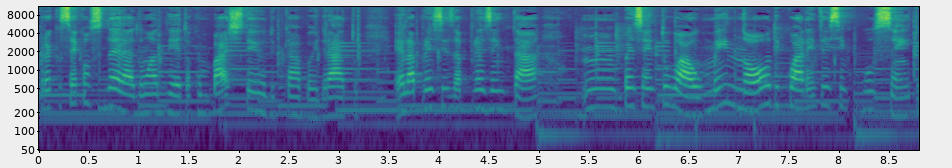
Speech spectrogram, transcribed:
Para ser considerada uma dieta com baixo teor de carboidrato, ela precisa apresentar um percentual menor de 45%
